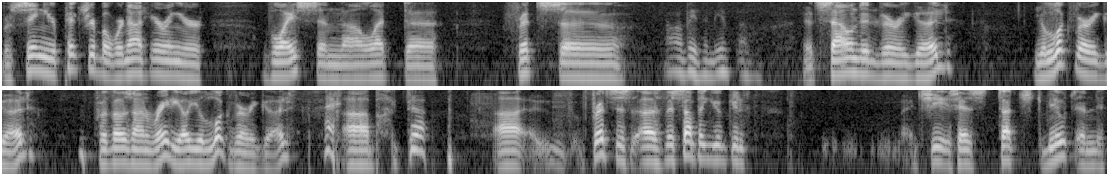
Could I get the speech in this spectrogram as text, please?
we're seeing your picture, but we're not hearing your voice. And I'll let uh, Fritz. Uh, I'll be the mute button. It sounded very good. You look very good for those on radio, you look very good. Uh, but uh, uh, Fritz, is uh, there's something you can. She has touched mute, and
